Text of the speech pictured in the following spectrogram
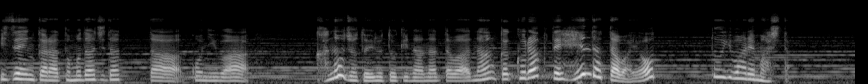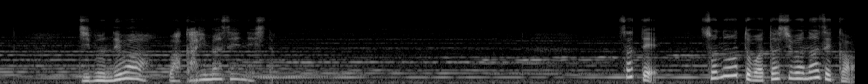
以前から友達だった子には、彼女といる時のあなたはなんか暗くて変だったわよ、と言われました。自分ではわかりませんでした。さて、その後私はなぜか、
